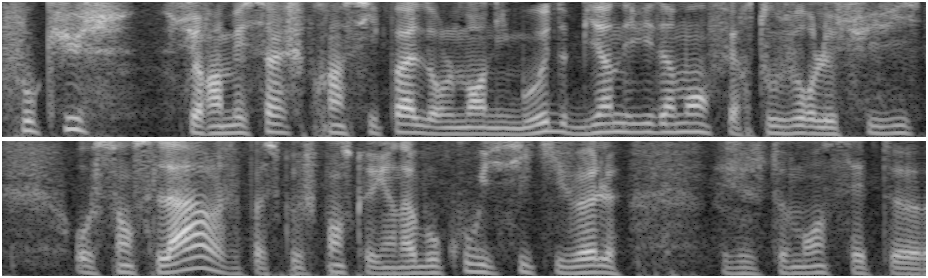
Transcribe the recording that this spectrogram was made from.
focus sur un message principal dans le morning mood. Bien évidemment, faire toujours le suivi au sens large, parce que je pense qu'il y en a beaucoup ici qui veulent justement cette, euh,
